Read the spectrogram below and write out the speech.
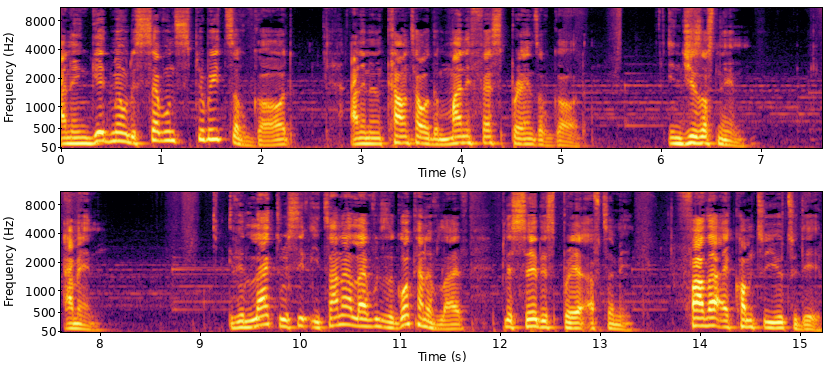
an engagement with the seven spirits of God, and an encounter with the manifest presence of God. In Jesus' name, Amen. If you'd like to receive eternal life, which is a God kind of life, please say this prayer after me. Father, I come to you today.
